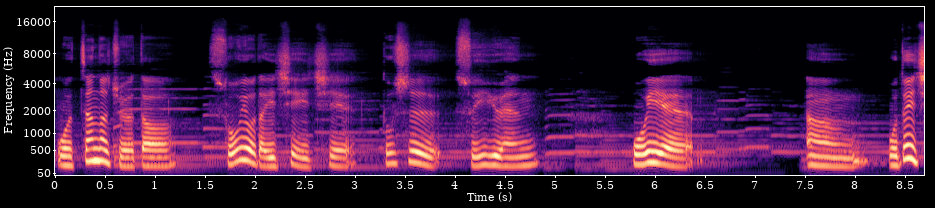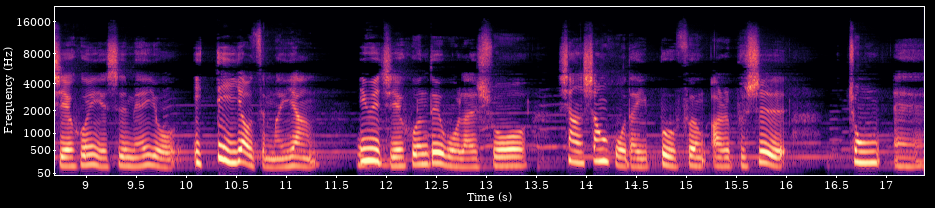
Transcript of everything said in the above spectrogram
我真的觉得所有的一切一切都是随缘。我也，嗯，我对结婚也是没有一定要怎么样，因为结婚对我来说像生活的一部分，而不是终，呃。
